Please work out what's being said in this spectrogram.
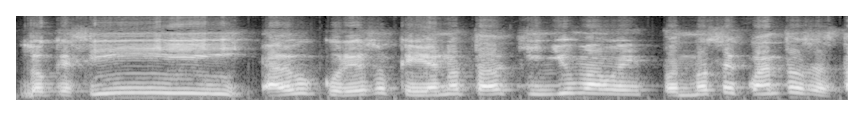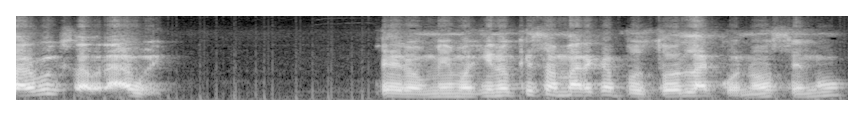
lo que sí, algo curioso que yo he notado aquí en Yuma, güey, pues no sé cuántos Starbucks habrá, güey. Pero me imagino que esa marca, pues todos la conocen, ¿no?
